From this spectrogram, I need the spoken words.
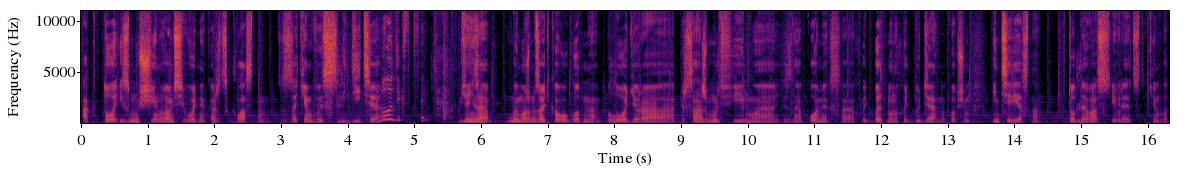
А кто из мужчин вам сегодня кажется классным? За кем вы следите? Кстати. Я не знаю, мы можем называть кого угодно. Блогера, персонажа мультфильма, не знаю, комикса, хоть Бэтмена, хоть Дудя. Ну, в общем, интересно, кто для вас является таким вот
